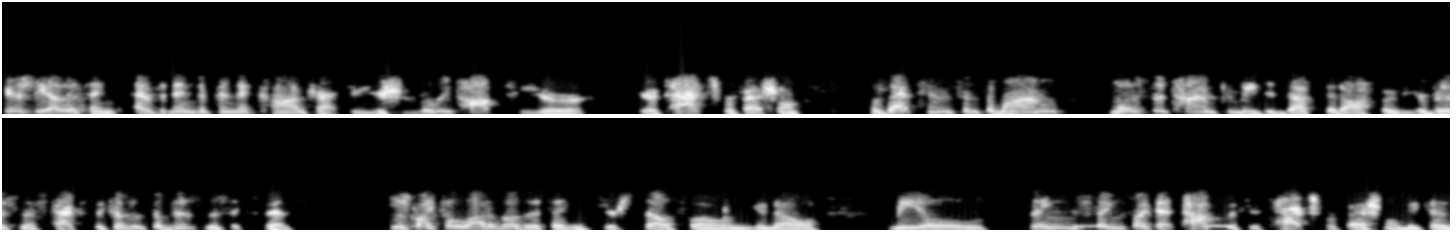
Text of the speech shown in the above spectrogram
Here's the other thing: as an independent contractor, you should really talk to your your tax professional because that ten cents a mile most of the time can be deducted off of your business tax because it's a business expense just like a lot of other things, your cell phone, you know, meals, things, things like that. Talk with your tax professional because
